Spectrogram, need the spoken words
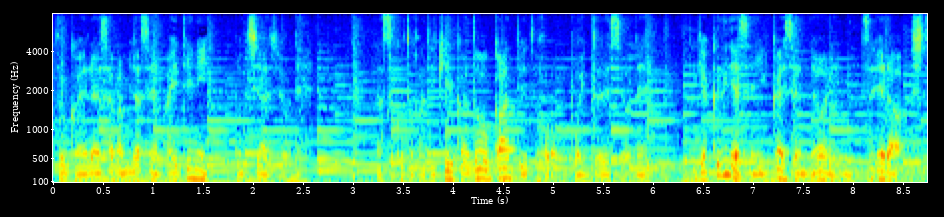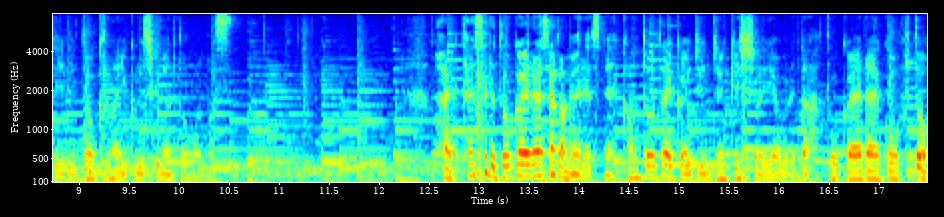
東海大相模打線相手に持ち味をね出すことができるかどうかっていうところもポイントですよね。逆にですね1回戦のように3つエラーしているとかなり苦しくなると思います。はい、対する東海大相模はですね関東大会準々決勝で敗れた東海大甲府と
